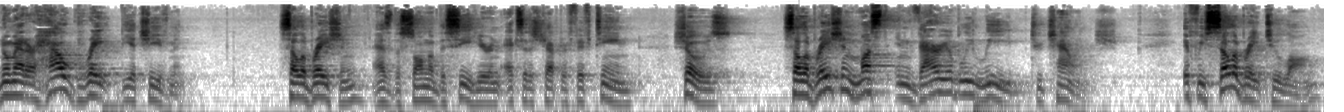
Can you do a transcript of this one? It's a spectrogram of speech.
No matter how great the achievement, celebration, as the Song of the Sea here in Exodus chapter 15 shows, celebration must invariably lead to challenge. If we celebrate too long,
